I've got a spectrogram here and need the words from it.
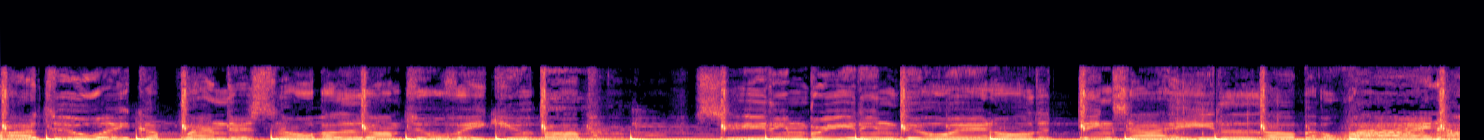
Hard to wake up when there's no alarm to wake you up. Sitting, but why now?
